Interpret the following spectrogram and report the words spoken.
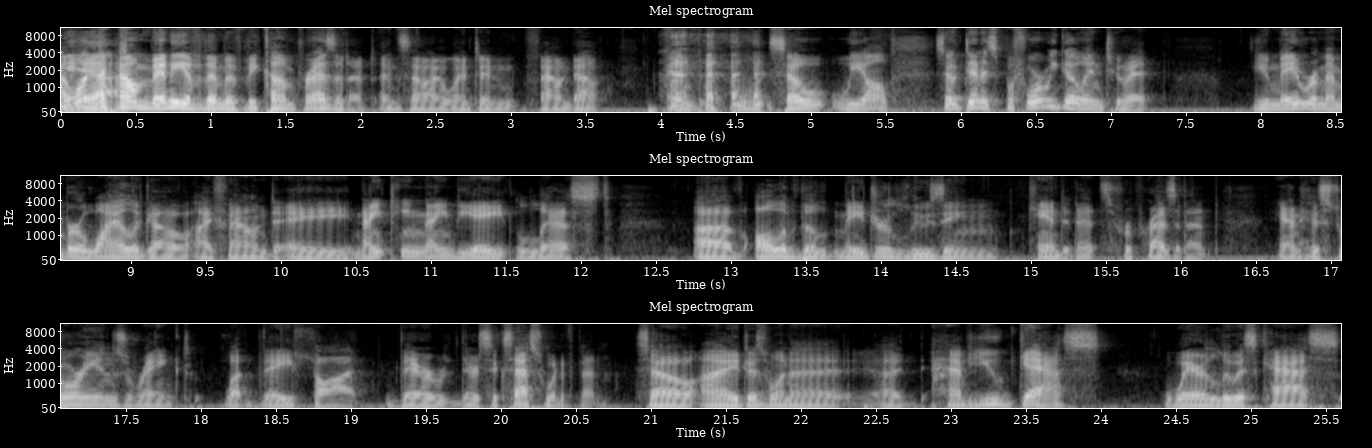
I wonder how many of them have become president. And so I went and found out. And w- so we all. So Dennis, before we go into it, you may remember a while ago I found a 1998 list of all of the major losing candidates for president, and historians ranked what they thought their their success would have been. So I just want to uh, have you guess where Lewis Cass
